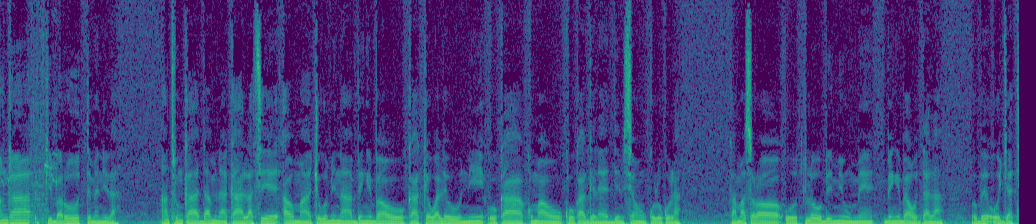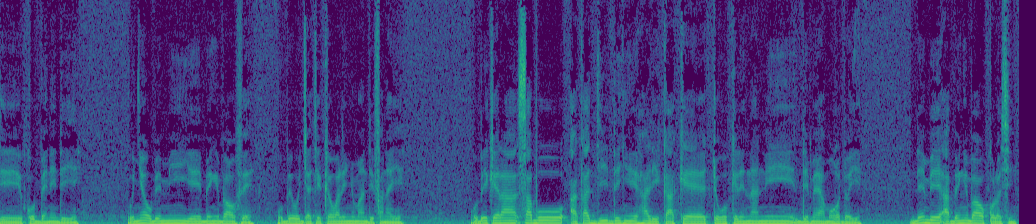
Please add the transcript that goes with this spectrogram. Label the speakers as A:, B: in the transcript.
A: an
B: ka kibaro tɛmɛni la an tun k'a damina k'a lase aw ma cogo min na bengebaaw ka kɛwalew ni o ka kumaw ko ka gɛlɛn denmisɛnw koloko la kamasɔrɔ o tulow bɛ minnu mɛn bengebaaw da la o bɛ o jate ko bɛnnen de ye o ɲɛw bɛ min ye bengebaaw fɛ o bɛ o jate kɛwale ɲuman de fana ye o bɛ kɛra sabu a ka di den ye hali k'a kɛ cogo kelen na ni denbayamɔgɔ dɔ ye den bɛ a bengebaaw kɔlɔsi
